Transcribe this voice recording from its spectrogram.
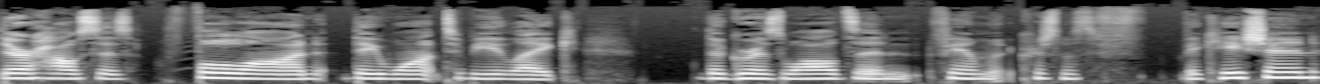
their house is full on. They want to be like the Griswolds and family Christmas f- vacation.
